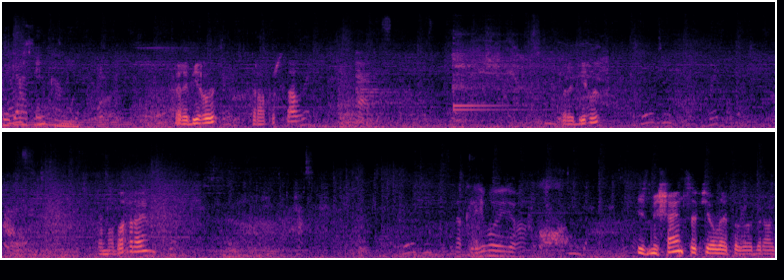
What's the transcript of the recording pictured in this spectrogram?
Brigade incoming. Перебігли. Трапу став. Перебігли. Помоба граємо. Наклівую його. І зміщаємося фіолетове одразу.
